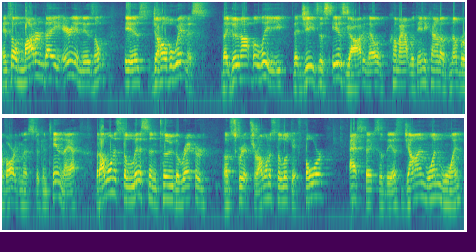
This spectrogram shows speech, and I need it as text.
And so modern day Arianism is Jehovah Witness. They do not believe that Jesus is God, and they'll come out with any kind of number of arguments to contend that. But I want us to listen to the record of Scripture. I want us to look at four aspects of this. John 1 1.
